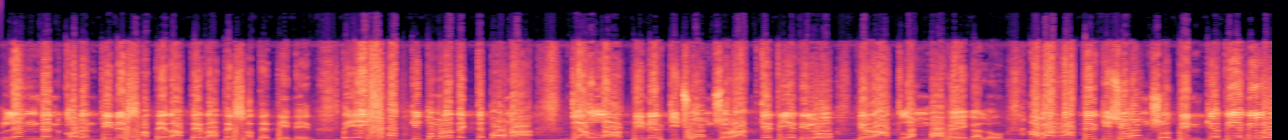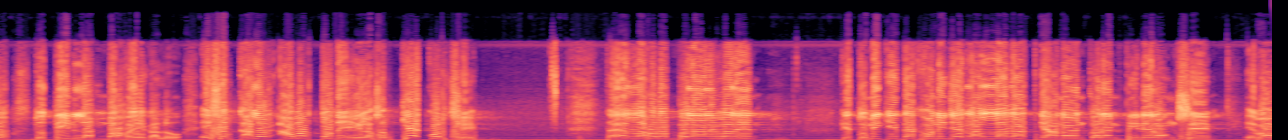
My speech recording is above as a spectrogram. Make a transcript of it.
লেনদেন করেন দিনের সাথে, রাতের রাতের সাথে দিনের। তো এই সব কি তোমরা দেখতে পাও না? যে আল্লাহ দিনের কিছু অংশ রাতকে দিয়ে দিল, যে রাত লম্বা হয়ে গেল। আবার রাতের কিছু অংশ দিনকে দিয়ে দিল, তো দিন লম্বা হয়ে গেল। এইসব কালের আবর্তনে এগুলো সব কে করছে? তাই আল্লাহ রাব্বুল আলামিন বলেন কে তুমি কি দেখো নিজের আল্লাহ রাতকে আনয়ন করেন দিনের অংশে এবং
